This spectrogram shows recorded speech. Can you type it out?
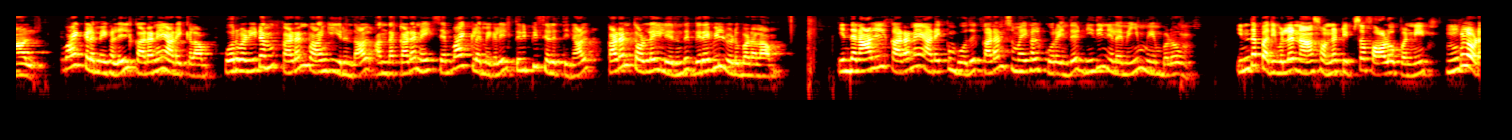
நாள். செவ்வாய்க்கிழமைகளில் கடனை அடைக்கலாம். ஒருவரிடம் கடன் வாங்கியிருந்தால் அந்த கடனை செவ்வாய்க்கிழமைகளில் திருப்பி செலுத்தினால் கடன் தொல்லையிலிருந்து விரைவில் விடுபடலாம். இந்த நாளில் கடனை அடைக்கும் போது கடன் சுமைகள் குறைந்து நிதி நிலைமையும் மேம்படும். இந்த பதிவில் நான் சொன்ன டிப்ஸை ஃபாலோ பண்ணி உங்களோட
